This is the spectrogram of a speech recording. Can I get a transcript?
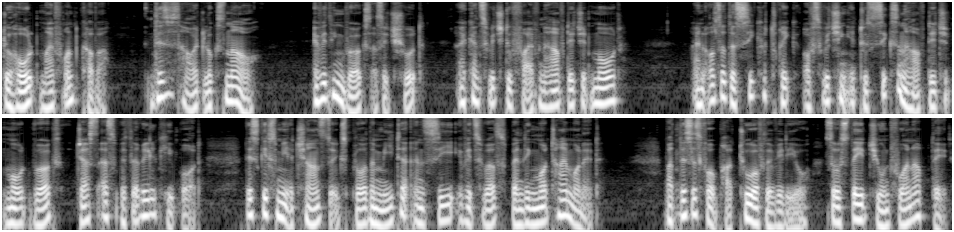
to hold my front cover. This is how it looks now. Everything works as it should. I can switch to 5.5 digit mode. And also the secret trick of switching it to 6.5 digit mode works just as with the real keyboard. This gives me a chance to explore the meter and see if it's worth spending more time on it. but this is for part 2 of the video, so stay tuned for an update.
